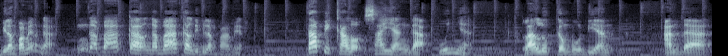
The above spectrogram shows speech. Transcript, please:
Bilang pamer nggak? Nggak bakal, nggak bakal dibilang pamer. Tapi kalau saya nggak punya, lalu kemudian Anda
